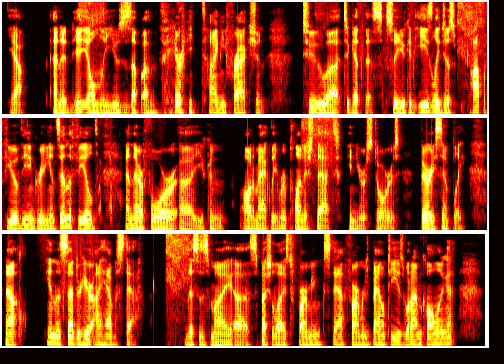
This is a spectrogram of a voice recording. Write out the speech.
Yeah, and it, it only uses up a very tiny fraction to uh, to get this. So you could easily just pop a few of the ingredients in the field, and therefore uh, you can automatically replenish that in your stores very simply. Now, in the center here, I have a staff. This is my uh, specialized farming staff. Farmer's Bounty is what I'm calling it,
